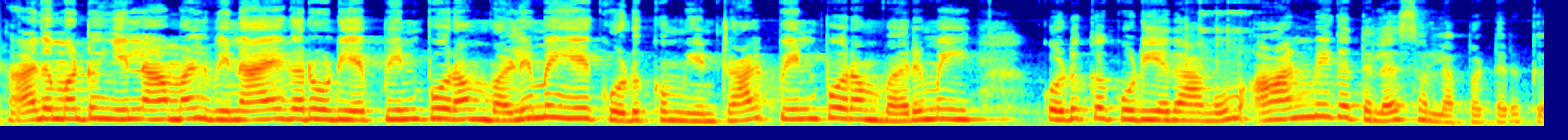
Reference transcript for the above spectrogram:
அது மட்டும் இல்லாமல் விநாயகருடைய பின்புறம் வலிமையை கொடுக்கும் என்றால் பின்புறம் வறுமை கொடுக்கக்கூடியதாகவும் ஆன்மீகத்தில் சொல்லப்பட்டிருக்கு.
